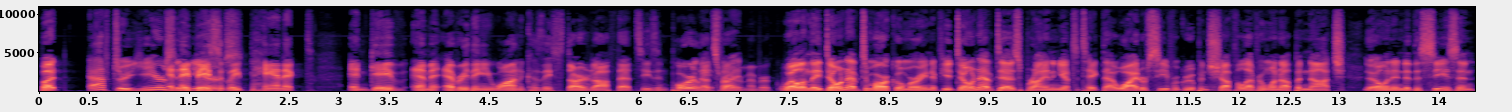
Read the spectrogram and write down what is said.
But after years and and, they years, basically panicked and gave Emmitt everything he wanted because they started off that season poorly. That's if I right. remember. Well, and they don't have DeMarco Murray, and if you don't have Dez Bryant, and you have to take that wide receiver group and shuffle everyone up a notch Yeah. going into the season,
